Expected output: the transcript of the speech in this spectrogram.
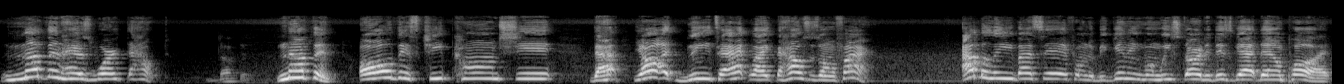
nothing has worked out. Nothing. Nothing. All this keep calm shit. That y'all need to act like the house is on fire. I believe I said from the beginning when we started this goddamn pod,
